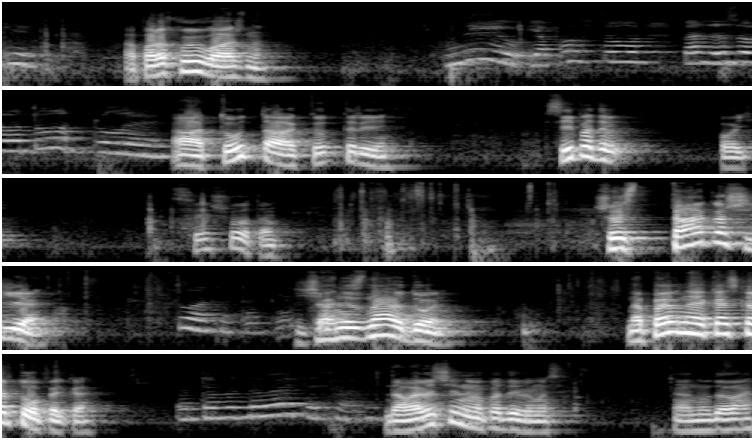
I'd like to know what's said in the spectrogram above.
Скільки? А порахуй уважно. Ні, я просто казала тут три. А, тут так, тут три. Всі подив... Ой. Це що там? Щось також є? Що це таке? Я не знаю, донь. Напевно, якась картопелька. Ви тебе дивитися? Давай відчинимо, подивимось. А ну давай.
